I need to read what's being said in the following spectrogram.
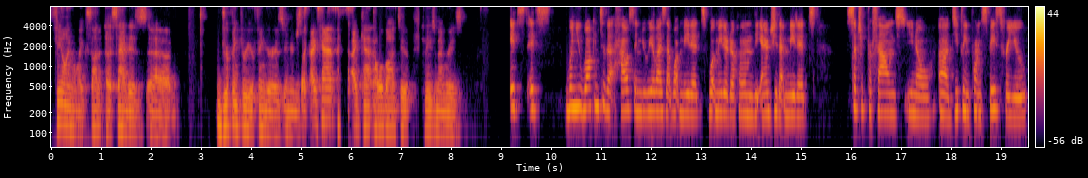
feeling like sun, uh, sand is uh, dripping through your fingers, and you're just like, I can't, I can't hold on to these memories. It's it's when you walk into that house and you realize that what made it what made it a home the energy that made it such a profound you know uh, deeply important space for you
